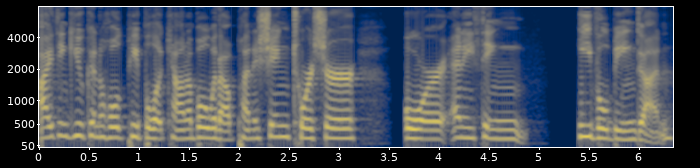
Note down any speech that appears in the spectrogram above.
I think you can hold people accountable without punishing, torture, or anything evil being done.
